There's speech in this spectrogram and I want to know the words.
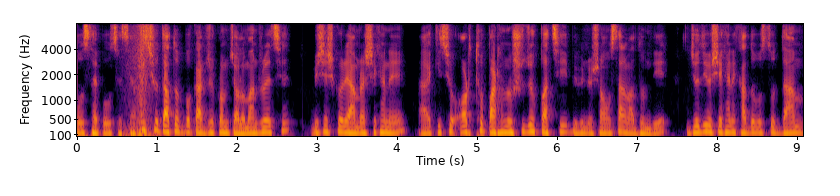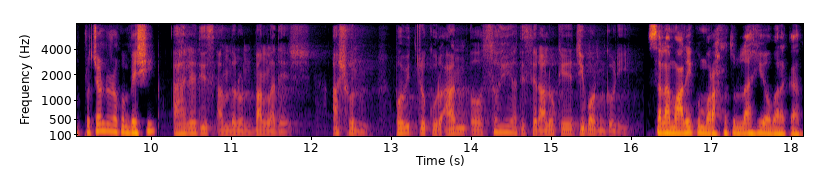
অবস্থায় পৌঁছেছে। কিছু দাতব্য কার্যক্রম চলমান রয়েছে। বিশেষ করে আমরা সেখানে কিছু অর্থ পাঠানোর সুযোগ পাচ্ছি বিভিন্ন সংস্থার মাধ্যম দিয়ে। যদিও সেখানে খাদ্যবস্তুর দাম প্রচণ্ড রকম বেশি। আহলেদিস আন্দোলন বাংলাদেশ। আসুন পবিত্র কুরআন ও সহি হাদিসের আলোকে জীবন গড়ি। সালামু আলাইকুম রহমতুল্লাহি ওবরাকাত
